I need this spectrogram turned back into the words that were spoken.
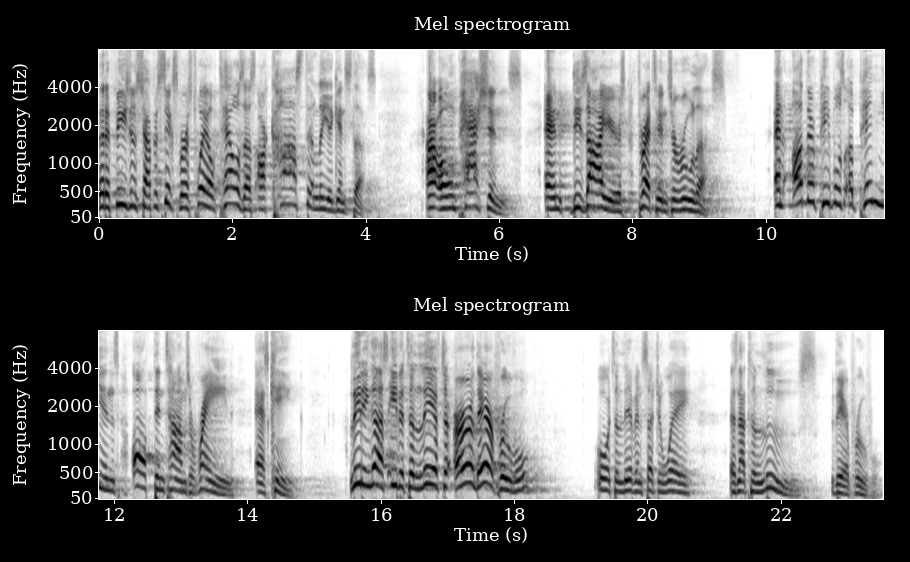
that Ephesians chapter 6 verse 12 tells us are constantly against us. Our own passions and desires threaten to rule us. And other people's opinions oftentimes reign as king, leading us either to live to earn their approval or to live in such a way as not to lose their approval.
